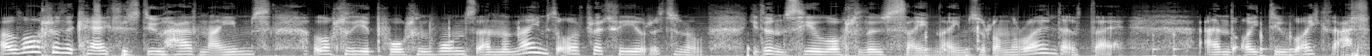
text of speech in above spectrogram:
A lot of the characters do have names, a lot of the important ones, and the names are pretty original. You don't see a lot of those same names run around out there, and I do like that.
